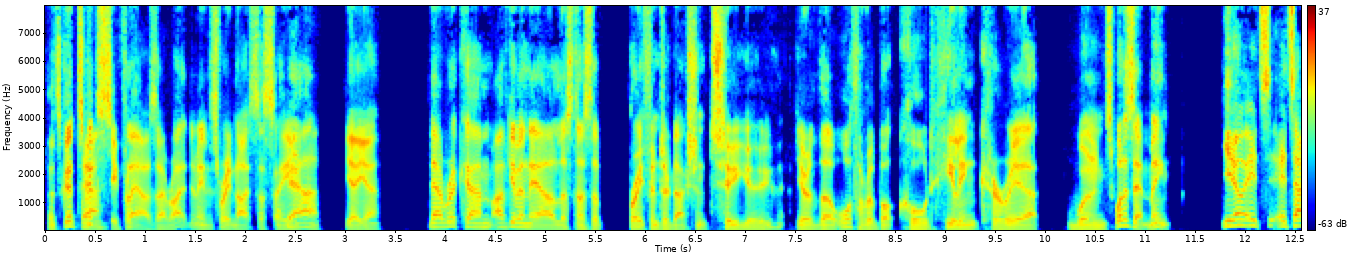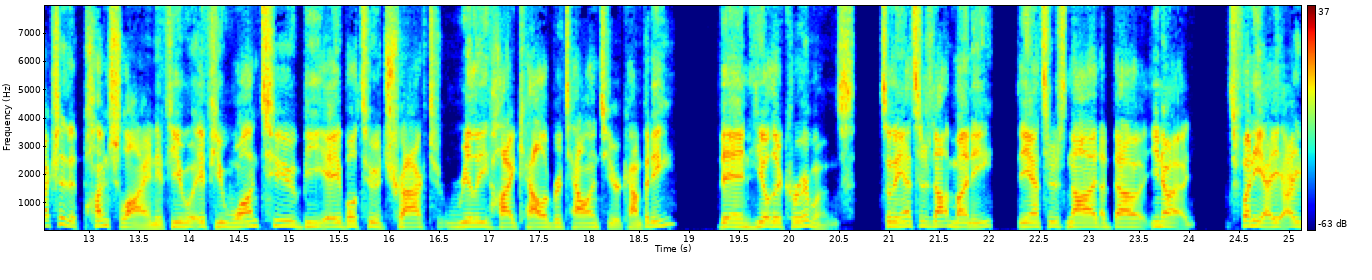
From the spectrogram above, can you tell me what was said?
That's good. It's Yeah. good to see flowers, though, right? I mean, it's really nice to see. Yeah. Yeah, yeah. Now, Rick, um, I've given our listeners a brief introduction to you. You're the author of a book called Healing Career Wounds. What does that mean? You know, it's it's actually the punchline. If you if you want to be able to attract really high caliber talent to your company, then heal their career wounds. So the answer is not money. The answer is not about you know. It's funny. I, I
